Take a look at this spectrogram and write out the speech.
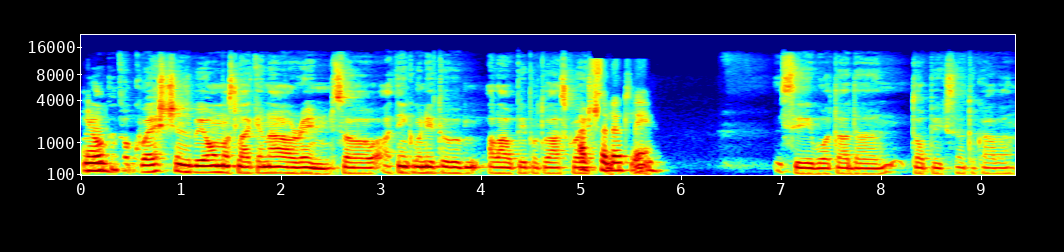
we're yeah, open for questions. We're almost like an hour in, so I think we need to allow people to ask questions, absolutely. see what other topics are to cover.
